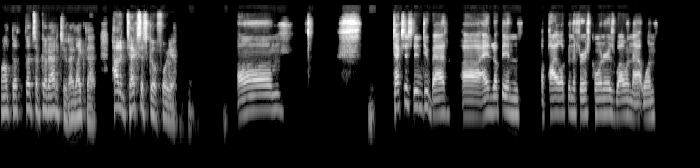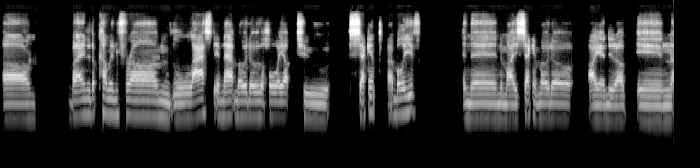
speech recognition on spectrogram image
Well, that, that's a good attitude. I like that. How did Texas go for you? Um, Texas didn't do bad. Uh, I ended up in a pile up in the first corner as well in that one. Um, but I ended up coming from last in that moto the whole way up to second, I believe. And then my second moto, I ended up in,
